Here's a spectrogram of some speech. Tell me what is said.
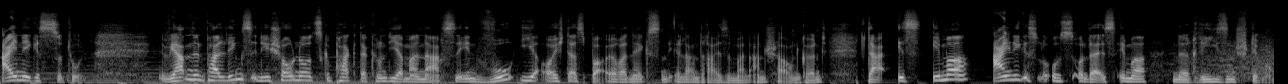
einiges zu tun. Wir haben ein paar Links in die Show Notes gepackt, da könnt ihr mal nachsehen, wo ihr euch das bei eurer nächsten Irlandreise mal anschauen könnt. Da ist immer einiges los und da ist immer eine Riesenstimmung.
